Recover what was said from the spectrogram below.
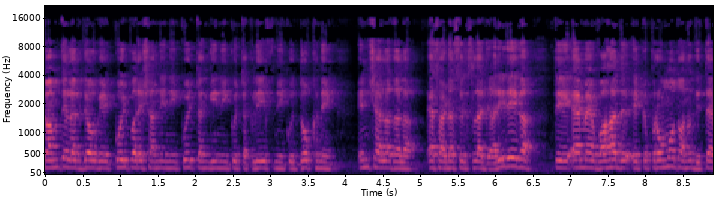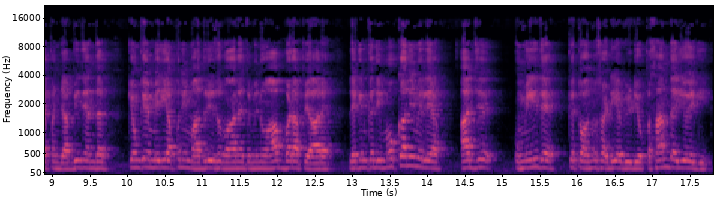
ਕੰਮ ਤੇ ਲੱਗ ਜਾਓਗੇ, ਕੋਈ ਪਰੇਸ਼ਾਨੀ ਨਹੀਂ, ਕੋਈ ਤੰਗੀ ਨਹੀਂ, ਕੋਈ ਤਕਲੀਫ ਨਹੀਂ, ਕੋਈ ਦੁੱਖ ਨਹੀਂ, ਇਨਸ਼ਾਅੱਲਾ ਤਾਲਾ, ਇਹ ਸਾਡਾ ਸਿਲਸਿਲਾ ਜਾਰੀ ਰਹੇਗਾ। ਤੇ ਇਹ ਮੈਂ ਵਾਹਦ ਇੱਕ ਪ੍ਰੋਮੋ ਤੁਹਾਨੂੰ ਦਿੱਤਾ ਹੈ ਪੰਜਾਬੀ ਦੇ ਅੰਦਰ, ਕਿਉਂਕਿ ਮੇਰੀ ਆਪਣੀ ਮਾਦਰੀ ਜ਼ੁਬਾਨ ਹੈ ਤੇ ਮੈਨੂੰ ਆਪ ਬੜਾ ਪਿਆਰ ਹੈ। ਲੇਕਿਨ ਕਦੀ ਮੌਕਾ ਨਹੀਂ ਮਿਲਿਆ। ਅੱਜ ਉਮੀਦ ਹੈ ਕਿ ਤੁਹਾਨੂੰ ਸਾਡੀ ਇਹ ਵੀਡੀਓ ਪਸੰਦ ਆਈ ਹੋਵੇਗੀ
